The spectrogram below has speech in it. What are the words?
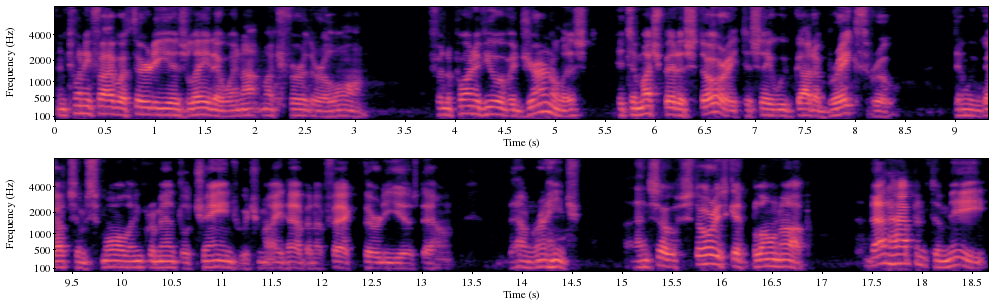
And 25 or 30 years later, we're not much further along. From the point of view of a journalist, it's a much better story to say we've got a breakthrough than we've got some small incremental change which might have an effect 30 years down down range. And so stories get blown up. That happened to me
